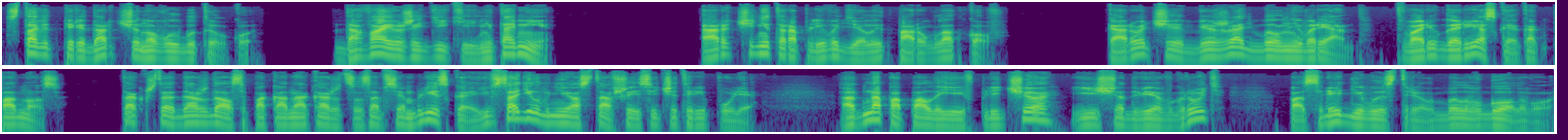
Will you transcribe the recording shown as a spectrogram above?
ставит перед Арчи новую бутылку. «Давай уже, Дикий, не томи». Арчи неторопливо делает пару глотков. Короче, бежать был не вариант. Тварюга резкая, как понос. Так что я дождался, пока она окажется совсем близко, и всадил в нее оставшиеся четыре пули. Одна попала ей в плечо, еще две в грудь. Последний выстрел был в голову.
